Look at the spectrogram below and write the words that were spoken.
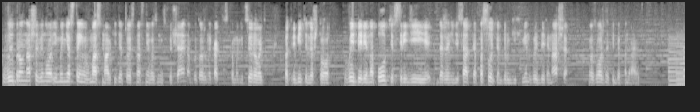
выбрал наше вино, и мы не стоим в масс-маркете, то есть нас не возьмут случайно, мы должны как-то скоммуницировать потребителя, что выбери на полке среди даже не десятка, а по сотен других вин, выбери наше, возможно, тебе понравится.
